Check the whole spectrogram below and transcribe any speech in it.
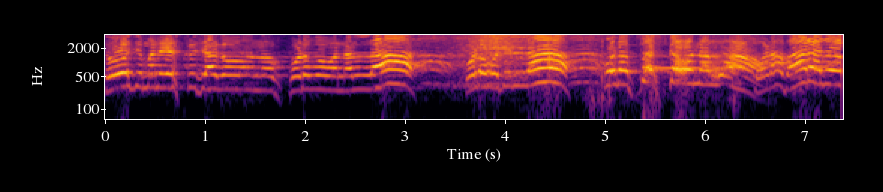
ಸೋಜಿ ಮನೆ ಎಷ್ಟು ಜಾಗವನ್ನು ಕೊಡುವವನಲ್ಲ ಕೊಡುವುದಿಲ್ಲ ಕೊಡತಕ್ಕವನಲ್ಲ. ಕೊಡಬಾರದು.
